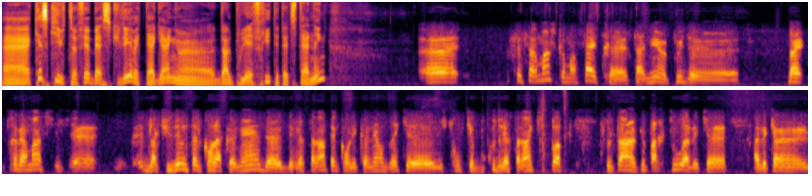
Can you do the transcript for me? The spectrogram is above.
Qu'est-ce qui t'a fait basculer avec ta gang dans le poulet frit? T'étais-tu tanning? Euh, sincèrement, je commençais à être tanné un peu de. Ben, premièrement, de la cuisine telle qu'on la connaît, de- des restaurants tels qu'on les connaît. On dirait que je trouve qu'il y a beaucoup de restaurants qui pop tout le temps un peu partout avec, euh, avec un.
